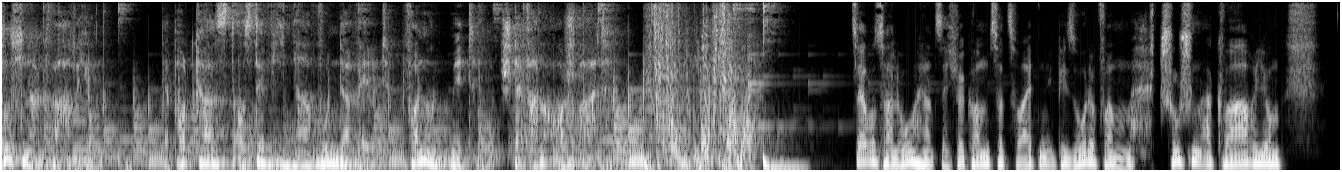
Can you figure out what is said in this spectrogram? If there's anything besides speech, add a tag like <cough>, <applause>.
Tschuschen Aquarium, der Podcast aus der Wiener Wunderwelt von und mit Stefan Orschwart. Servus, hallo, herzlich willkommen zur zweiten Episode vom Tschuschen Aquarium.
